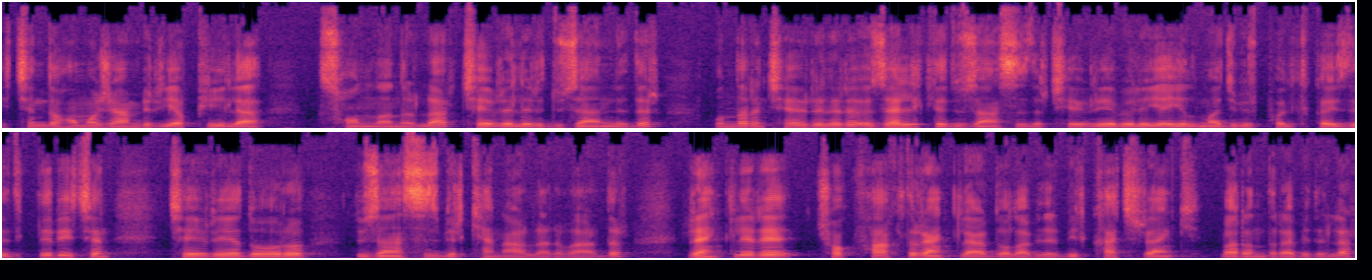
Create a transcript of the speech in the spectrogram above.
içinde homojen bir yapıyla sonlanırlar. Çevreleri düzenlidir. Bunların çevreleri özellikle düzensizdir. Çevreye böyle yayılmacı bir politika izledikleri için çevreye doğru düzensiz bir kenarları vardır. Renkleri çok farklı renklerde olabilir. Birkaç renk barındırabilirler.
